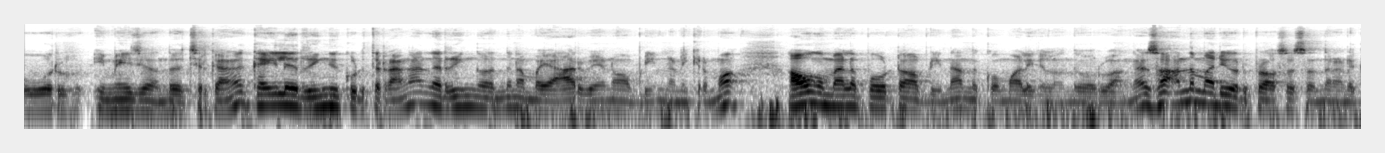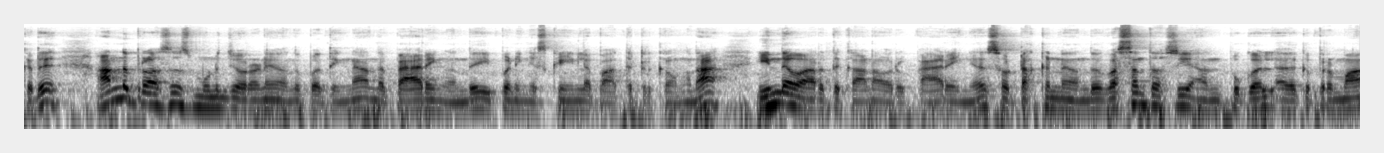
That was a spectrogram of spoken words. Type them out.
ஒவ்வொரு இமேஜை வந்து வச்சுருக்காங்க. கையில் ரிங்கு கொடுத்துட்றாங்க. அந்த ரிங்கை வந்து நம்ம யார் வேணும் அப்படின்னு நினைக்கிறோமோ அவங்க மேலே போட்டோம் அப்படின்னா அந்த கோமாளிகள் வந்து வருவாங்க. ஸோ அந்த மாதிரி ஒரு ப்ராசஸ் வந்து நடக்குது. அந்த ப்ராசஸ் முடிஞ்ச உடனே வந்து பார்த்திங்கன்னா அந்த பேரிங் வந்து இப்போ நீங்கள் ஸ்க்ரீனில் பார்த்துட்டு இருக்கவங்க தான் இந்த வாரத்துக்கான ஒரு பேரிங்கு ஸோ டக்குன்னு வந்து வசந்தோசி அண்ட் புகழ் அதுக்கப்புறமா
